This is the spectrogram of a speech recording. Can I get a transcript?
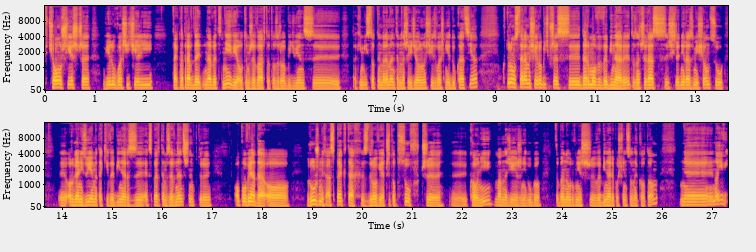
wciąż jeszcze wielu właścicieli tak naprawdę nawet nie wie o tym, że warto to zrobić, więc y, takim istotnym elementem naszej działalności jest właśnie edukacja, którą staramy się robić przez darmowe webinary, to znaczy raz, średnio raz w miesiącu organizujemy taki webinar z ekspertem zewnętrznym, który opowiada o różnych aspektach zdrowia, czy to psów, czy y, koni. Mam nadzieję, że niedługo to będą również webinary poświęcone kotom. No i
